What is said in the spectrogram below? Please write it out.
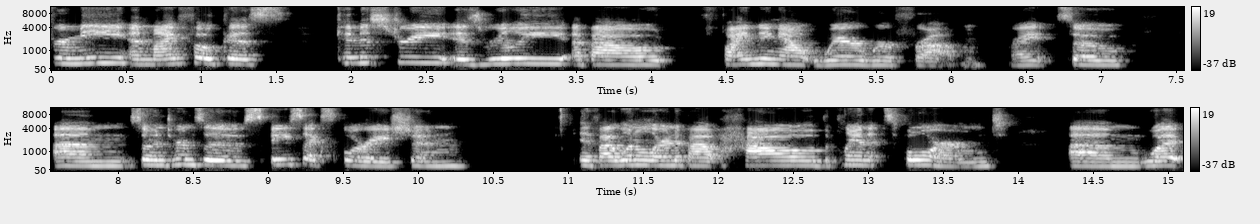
for me and my focus, chemistry is really about finding out where we're from, right? So, um, so in terms of space exploration, if I want to learn about how the planets formed, um, what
